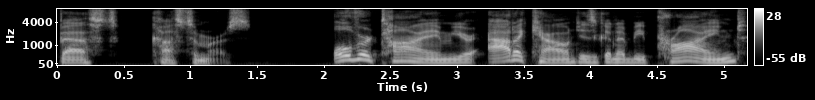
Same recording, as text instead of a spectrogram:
best customers. Over time, your ad account is going to be primed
